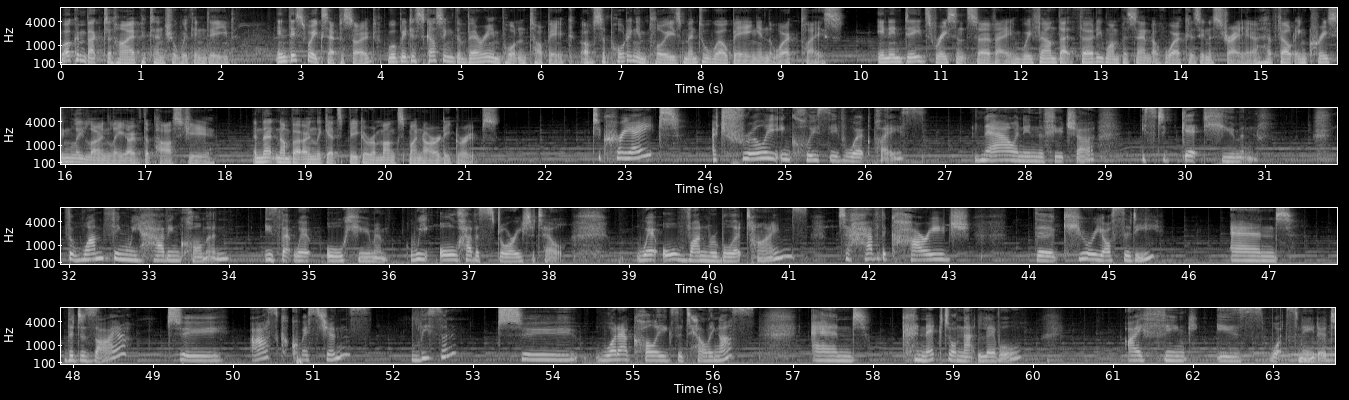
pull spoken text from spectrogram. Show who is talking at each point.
Speaker 1: Welcome back to Hire Potential with Indeed. In this week's episode, we'll be discussing the very important topic of supporting employees' mental well-being in the workplace. In Indeed's recent survey, we found that 31% of workers in Australia have felt increasingly lonely over the past year, and that number only gets bigger amongst minority groups.
Speaker 2: To create a truly inclusive workplace, now and in the future, is to get human. The one thing we have in common is that we're all human. We all have a story to tell. We're all vulnerable at times. To have the courage, the curiosity, and the desire to ask questions, listen to what our colleagues are telling us, and connect on that level, I think is what's needed.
